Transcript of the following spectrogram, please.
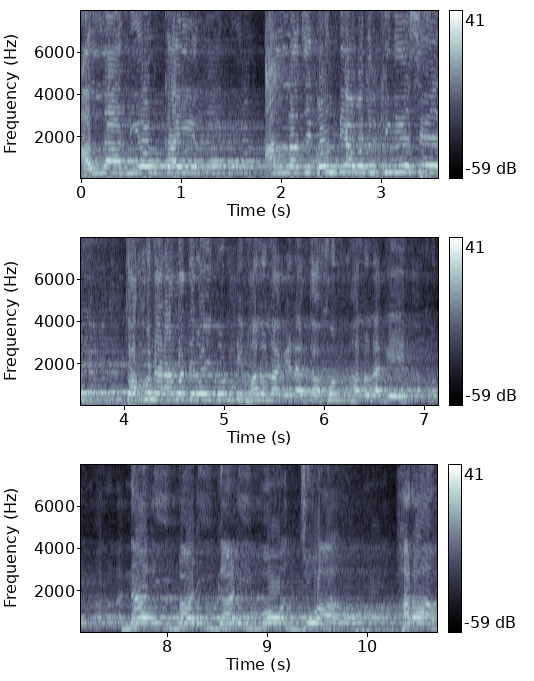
আল্লাহর নিয়ম কায়েম। আল্লাহ যে গন্ডি আমাদেরকে দিয়েছেন তখন আর আমাদের ওই গন্ডি ভালো লাগে না। তখন ভালো লাগে নারী, বাড়ি, গাড়ি, মদ, জোয়া, হারাম,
